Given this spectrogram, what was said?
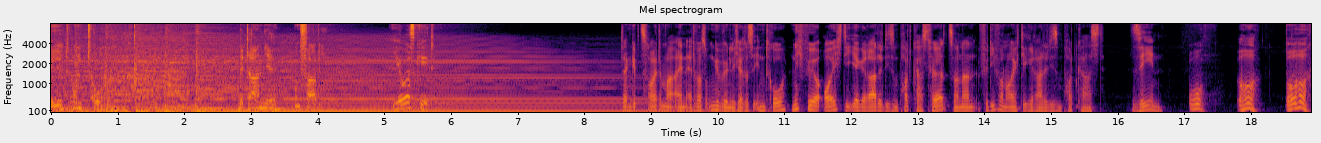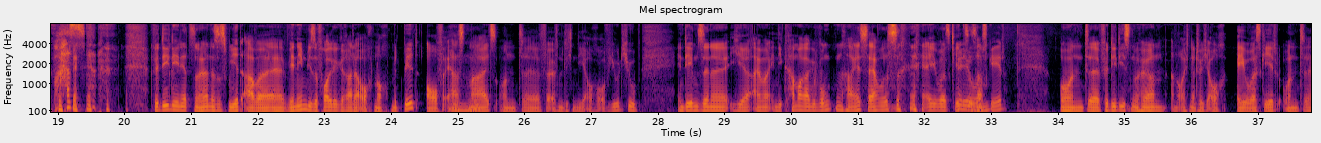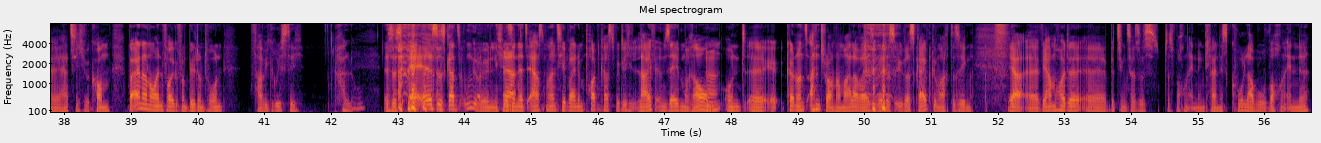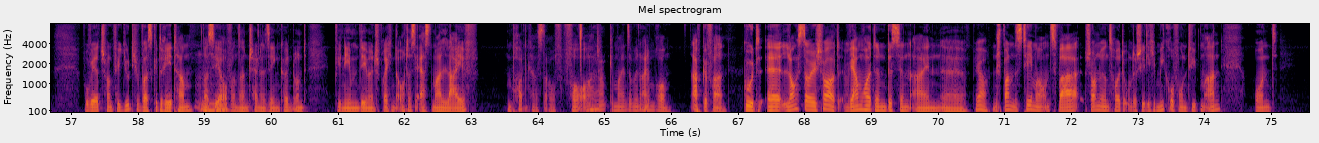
Bild und Ton. Mit Daniel und Fabi. Jo, was geht? Dann gibt es heute mal ein etwas ungewöhnlicheres Intro. Nicht für euch, die ihr gerade diesen Podcast hört, sondern für die von euch, die gerade diesen Podcast sehen. Oh, Oh, oh. was? Für die, die ihn jetzt nur hören, ist es weird, aber äh, wir nehmen diese Folge gerade auch noch mit Bild auf erstmals und äh, veröffentlichen die auch auf YouTube. In dem Sinne hier einmal in die Kamera gewunken. Hi, Servus. Ey, was geht Ey, jo, zusammen? was geht? Und äh, für die, die es nur hören, an euch natürlich auch, ey, was geht und äh, herzlich willkommen bei einer neuen Folge von Bild und Ton. Fabi, grüß dich. Hallo? Es ist, äh, es ist ganz ungewöhnlich. Wir Ja. sind jetzt erstmals hier bei einem Podcast wirklich live im selben Raum Ja. und äh, können uns anschauen. Normalerweise wird das über Skype gemacht. Deswegen, ja, äh, wir haben heute, äh, beziehungsweise das, das Wochenende, ein kleines Kollabo-Wochenende, wo wir jetzt schon für YouTube was gedreht haben, was ihr Mhm. auf unserem Channel sehen könnt. Und wir nehmen dementsprechend auch das erste Mal live einen Podcast auf, vor Ort, Ja. gemeinsam in einem Raum. Abgefahren. Gut, äh, long story short, wir haben heute ein bisschen ein, äh, ja, ein spannendes Thema und zwar schauen wir uns heute unterschiedliche Mikrofontypen an und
